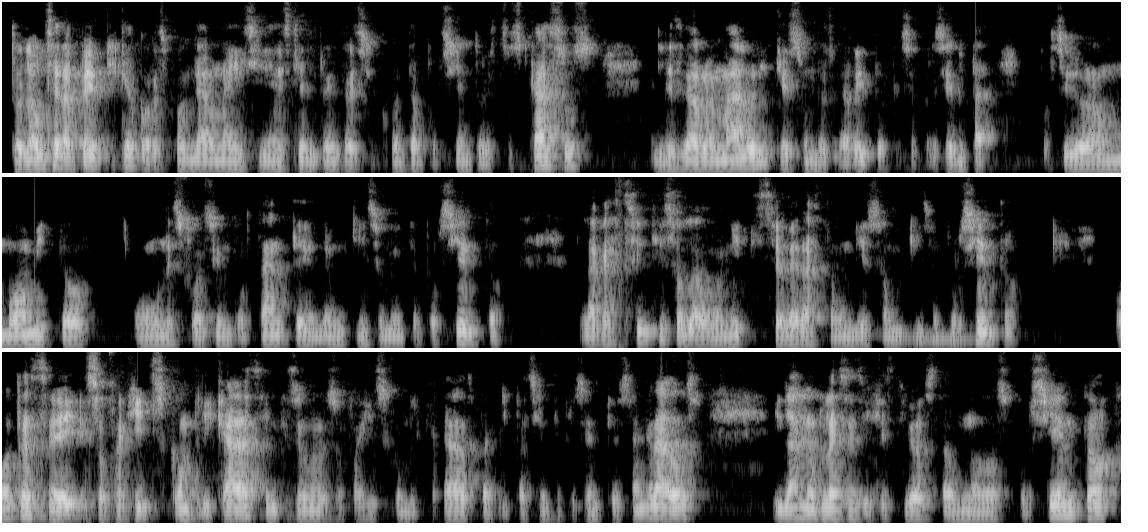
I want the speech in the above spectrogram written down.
Entonces, la úlcera péptica corresponde a una incidencia del 30 al 50% de estos casos. El desgarro de Mallory, que es un desgarrito que se presenta posterior a un vómito un esfuerzo importante de un 15 o 20%, la gastritis o la odonitis severa hasta un 10 o un 15%, otras eh, esofagitis complicadas, tienen que ser unas esofagitis complicadas para que el paciente presente sangrados, y las neoplasias digestivas hasta 1 o 2%,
